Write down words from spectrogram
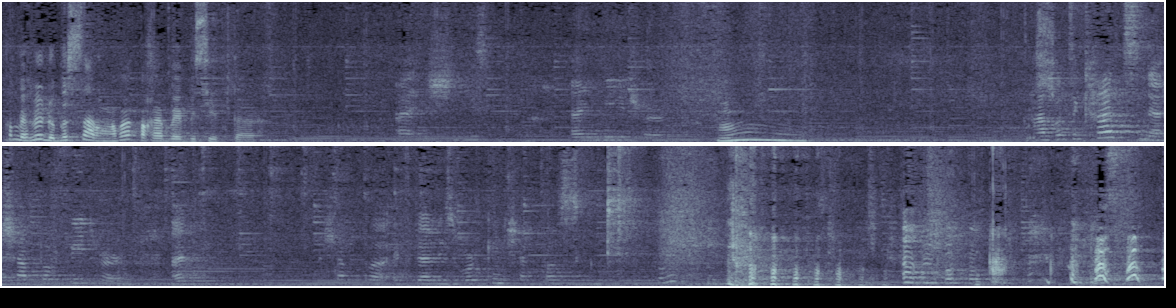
Kan Beverly udah besar, ngapain pakai babysitter? Hmm. About the cats feed her. And Shappa, if daddy's working, Shappa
